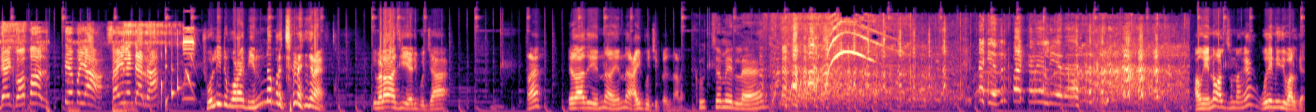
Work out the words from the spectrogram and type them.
டேய் கோபால் டேய் பையா சைலண்டர்ரா சொல்லிட்டு போறான் இப்போ என்ன பிரச்சனைங்கிறேன் விலைவாசி ஏறி போச்சா? ஆ? ஏதாவது என்ன என்ன ஆயிப்போச்சு இப்போ இதனால? குச்சமே இல்ல. எதிர்பார்க்கவே இல்லையே அவங்க என்ன வாழ்த்து சொன்னாங்க? உதயநிதி வாழ்க்கை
